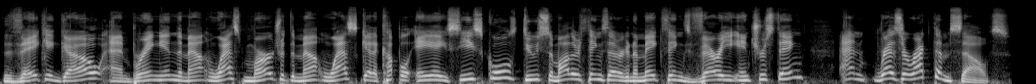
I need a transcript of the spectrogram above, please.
They could go and bring in the Mountain West, merge with the Mountain West, get a couple AAC schools, do some other things that are going to make things very interesting, and resurrect themselves.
